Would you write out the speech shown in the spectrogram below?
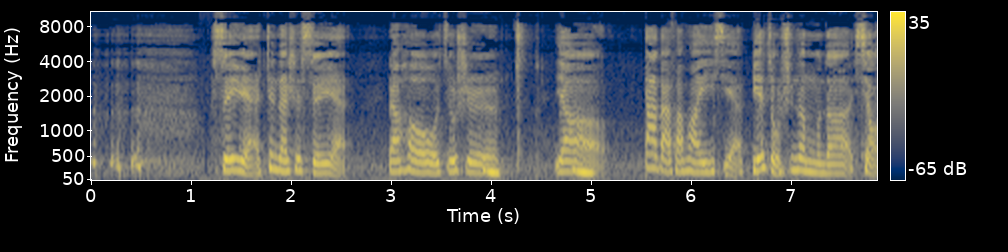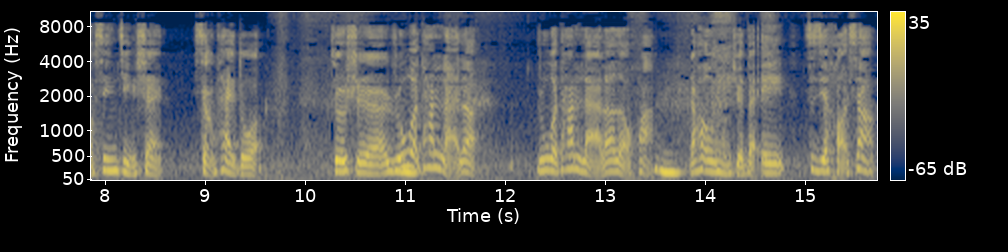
随缘，真的是随缘。然后就是要。大大方方一些，别总是那么的小心谨慎，想太多。就是如果他来了，如果他来了的话，嗯，然后你觉得哎，自己好像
